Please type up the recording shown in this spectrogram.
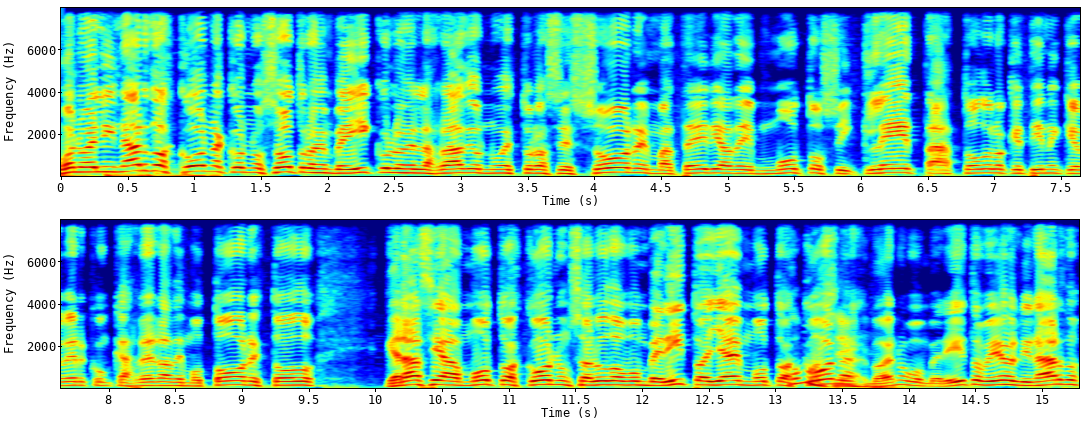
Bueno, Elinardo Ascona con nosotros en Vehículos en la Radio, nuestro asesor en materia de motocicletas, todo lo que tiene que ver con carreras de motores, todo. Gracias a Moto Ascona, un saludo a Bomberito allá en Moto Ascona. Bueno, Bomberito, viejo Elinardo,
